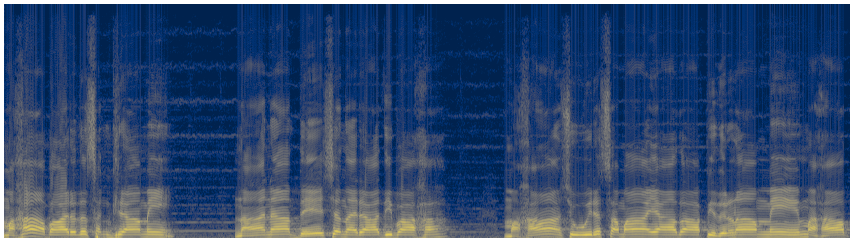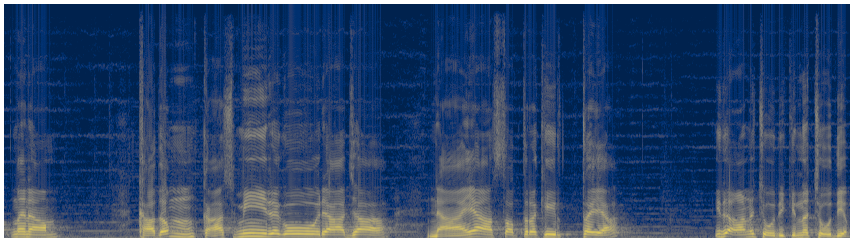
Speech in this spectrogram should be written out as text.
മഹാഭാരത സംഗ്രാമേ നാനാ ദേശനരാധിപാഹ മഹാശൂരസമായാത പിതൃണാം മേ മഹാത്മനാം. കഥം കാശ്മീരകോ രാജ ന്യായാസ്തത്ര കീർത്തയ ഇതാണ് ചോദിക്കുന്ന ചോദ്യം.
